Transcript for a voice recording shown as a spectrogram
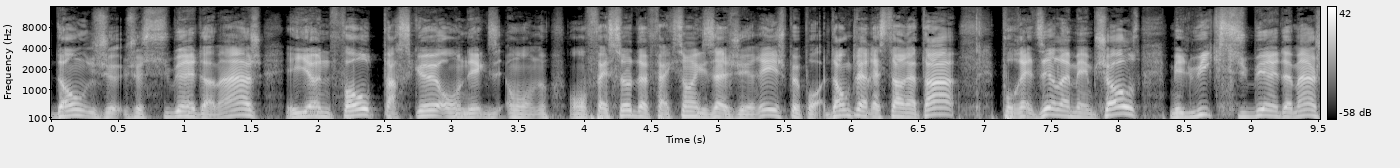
Donc, je, je subis un dommage et il y a une faute parce que on, on, fait ça de façon exagérée. Je peux pas. Donc, le restaurateur pourrait dire la même chose, mais lui qui subit un dommage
